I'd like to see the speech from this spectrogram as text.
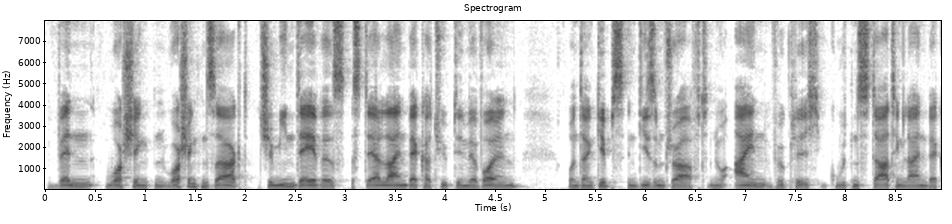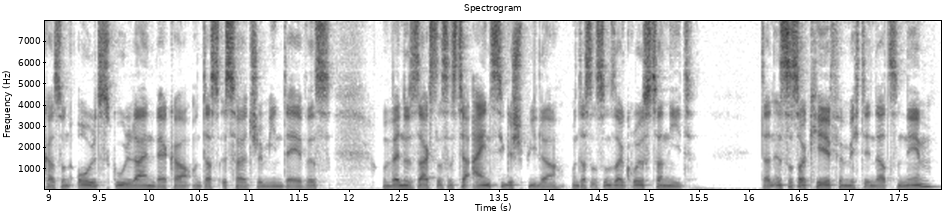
wenn Washington, Washington sagt, Jameen Davis ist der Linebacker-Typ, den wir wollen, und dann gibt es in diesem Draft nur einen wirklich guten Starting-Linebacker, so ein Oldschool-Linebacker, und das ist halt Jameen Davis. Und wenn du sagst, das ist der einzige Spieler und das ist unser größter Need, dann ist es okay für mich, den da zu nehmen.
